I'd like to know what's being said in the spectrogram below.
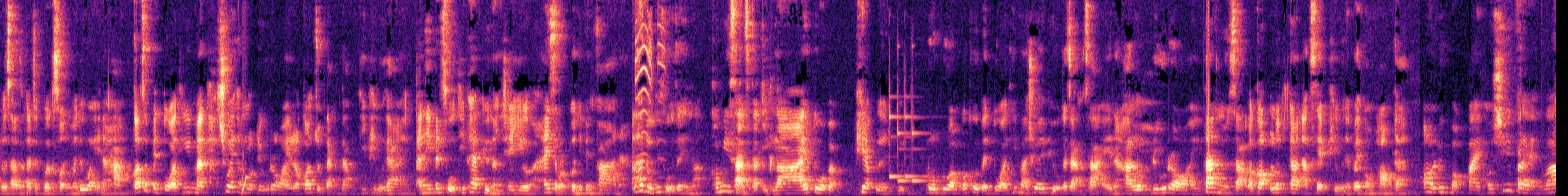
หรือสารสกัดจากเปลือกสนมาด้วยนะคะ ก็จะเป็นตัวที่มาช่วยทั้งลดริ้วรอย แล้วก็จุดด่างดำที่ผิวได้ อันนี้เป็นสูตรที่แพทย์ผิวหนังใช้เยอะให้สำหรับคนที่เป็นฝ้านะถ้าดูที่สูตรจะเห็นว่าเขามีสารสกัดอีกหลายตัวแบบเพียบเลยคุณรวมๆก็คือเป็นตัวที่มาช่วยผิวกระจ่างใสนะคะ ลดริ้วรอย ต้านอนุมูลอิสระแล้วก็ลดการอักเสบผิวไปพร้อมๆ กันอ๋อลืมบอกไปเขาชื่อแบรนด์ว่า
